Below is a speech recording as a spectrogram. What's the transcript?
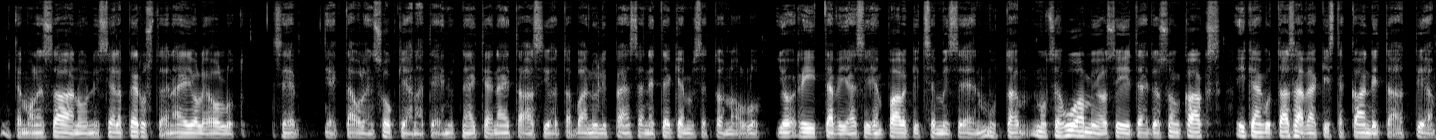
mitä mä olen saanut, niin siellä perusteena ei ole ollut se, että olen sokeana tehnyt näitä ja näitä asioita, vaan ylipäänsä ne tekemiset on ollut jo riittäviä siihen palkitsemiseen. Mutta, mutta se huomio siitä, että jos on kaksi ikään kuin tasaväkistä kandidaattia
